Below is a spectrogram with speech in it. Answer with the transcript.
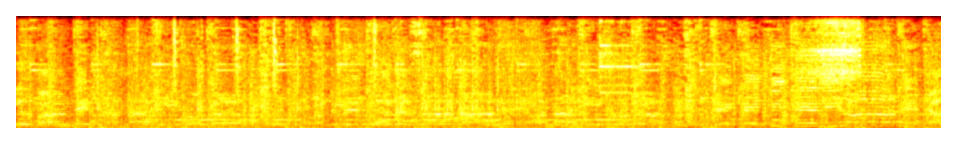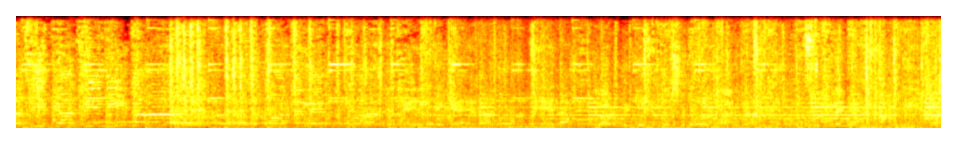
will abundantly.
